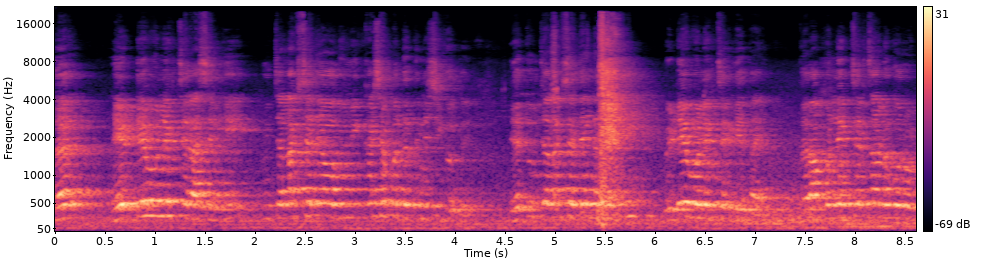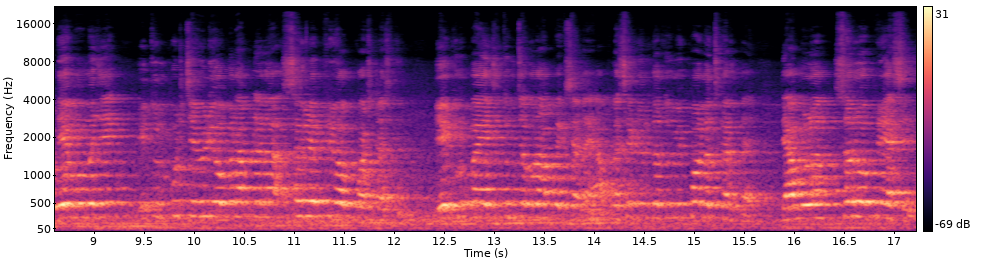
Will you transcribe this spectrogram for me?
तर हे डेमो लेक्चर असेल की तुमच्या लक्षात यावं मी कशा पद्धतीने शिकवते हे तुमच्या लक्षात येण्यासाठी मी डेमो लेक्चर घेत आहे. तर आपण लेक्चर चालू करू. डेमो म्हणजे इथून पुढचे व्हिडिओ पण आपल्याला सगळे फ्री ऑफ कॉस्ट असतील. एक रुपयाची तुमच्याकडून अपेक्षा नाही. आपला शेड्यूल तर तुम्ही फॉलोच करताय. त्यामुळं सर्व फ्री असेल.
